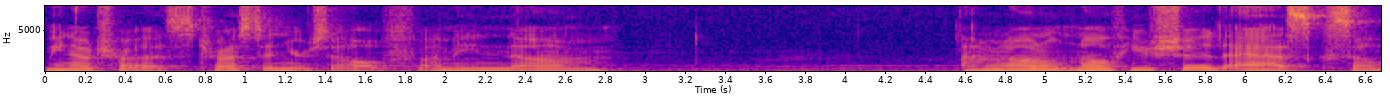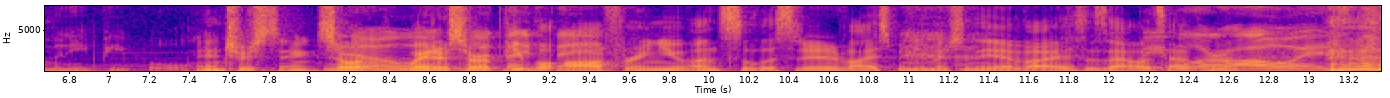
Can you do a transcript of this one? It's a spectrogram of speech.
you know trust, trust in yourself. I mean, um, I don't know. I don't know if you should ask so many people. Interesting. So, are- know, wait, what- so are people offering you unsolicited advice when you mention the advice? Is that what's People happening? People are always. Let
